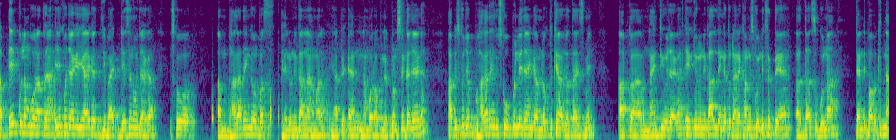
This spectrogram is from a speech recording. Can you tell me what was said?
अब एक कुलम हो रहा तो यहाँ एक हो जाएगा, ये आएगा डिवाइडेशन हो जाएगा। इसको हम भागा देंगे और बस वैल्यू निकालना हमारा। यहाँ पे एन नंबर ऑफ़ इलेक्ट्रॉन्स निकल जाएगा। अब इसको जब भागा देंगे तो इसको ऊपर ले जाएँगे हम लोग तो क्या हो जाता है इसमें? आपका 90 हो जाएगा। एक ज़ीरो निकाल देंगे तो डायरेक्ट हम इसको लिख सकते हैं दस गुना टेन पावर कितना?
